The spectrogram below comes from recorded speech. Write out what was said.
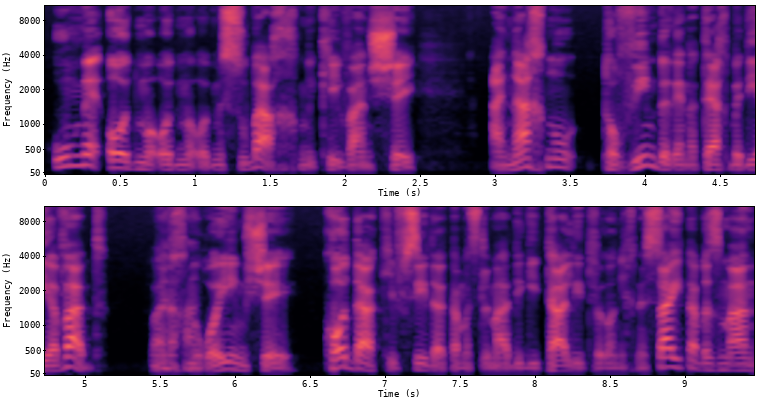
הוא מאוד מאוד מאוד מסובך, מכיוון שאנחנו טובים בלנתח בדיעבד. ואנחנו נכון. רואים שקודק הפסידה את המצלמה הדיגיטלית ולא נכנסה איתה בזמן,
